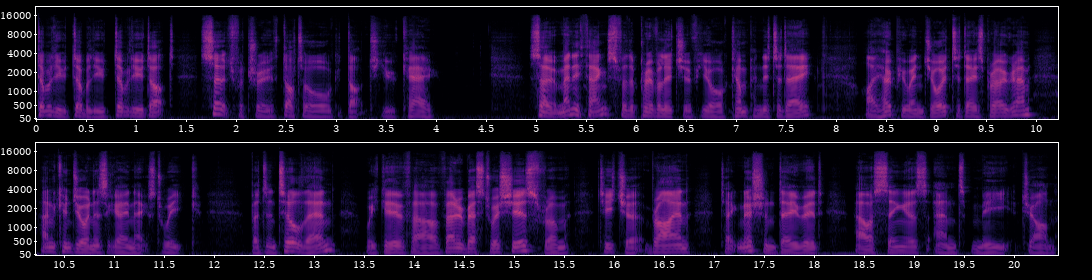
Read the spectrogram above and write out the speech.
www.searchfortruth.org.uk. So, many thanks for the privilege of your company today. I hope you enjoyed today's programme and can join us again next week. But until then, we give our very best wishes from teacher Brian, technician David, our singers, and me, John.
